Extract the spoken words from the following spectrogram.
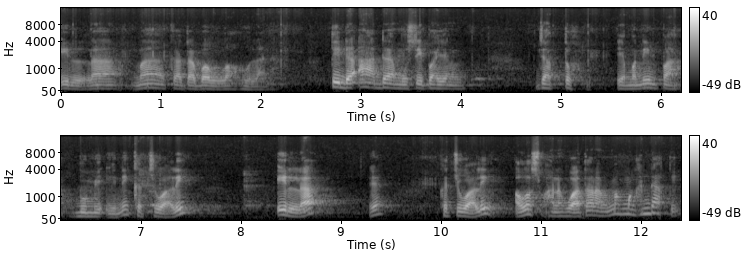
illa ma kataballahu lana." Tidak ada musibah yang jatuh yang menimpa bumi ini kecuali illa ya kecuali Allah Subhanahu wa taala memang menghendaki.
